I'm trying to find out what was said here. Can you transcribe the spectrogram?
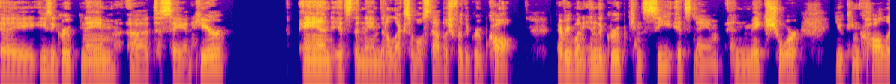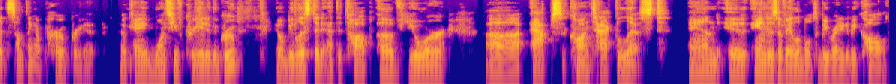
a easy group name uh, to say in here, and it's the name that Alexa will establish for the group call. Everyone in the group can see its name and make sure you can call it something appropriate. Okay, once you've created the group, it'll be listed at the top of your uh, app's contact list and and is available to be ready to be called.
